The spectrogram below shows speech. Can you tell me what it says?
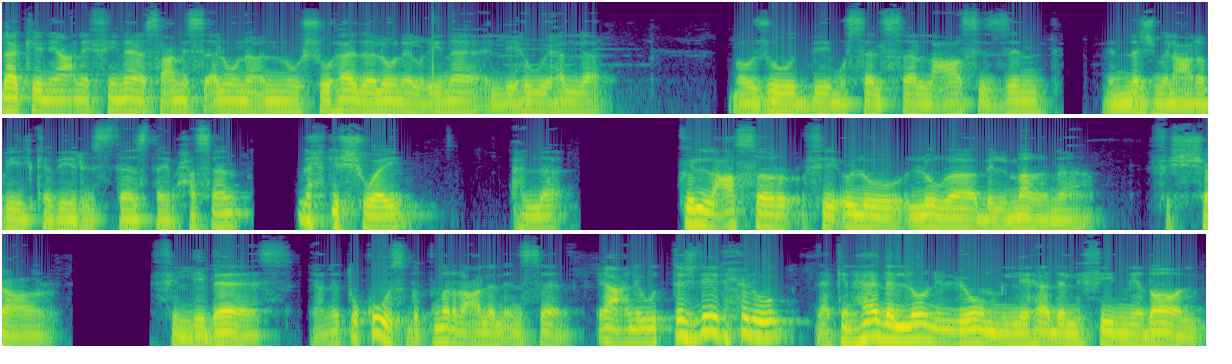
لكن يعني في ناس عم يسألونا أنه شو هذا لون الغناء اللي هو هلأ موجود بمسلسل عاصي الزند للنجم العربي الكبير الأستاذ تيم حسن. نحكي شوي. هلأ كل عصر في له لغة بالمغنى في الشعر في اللباس يعني طقوس بتمر على الإنسان. يعني والتجديد حلو لكن هذا اللون اليوم اللي هذا اللي فيه النضال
